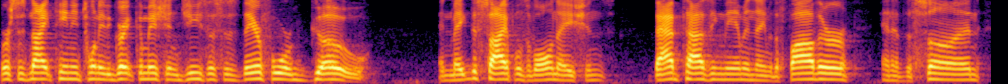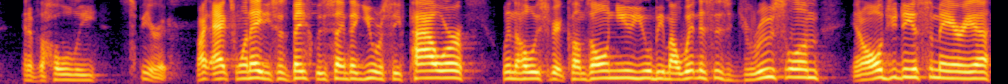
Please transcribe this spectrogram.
verses 19 and 20, the Great Commission, Jesus says, Therefore, go and make disciples of all nations, baptizing them in the name of the Father and of the Son and of the Holy Spirit. Right? Acts 1 8, he says basically the same thing. You receive power when the Holy Spirit comes on you. You will be my witnesses in Jerusalem, in all Judea, Samaria,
